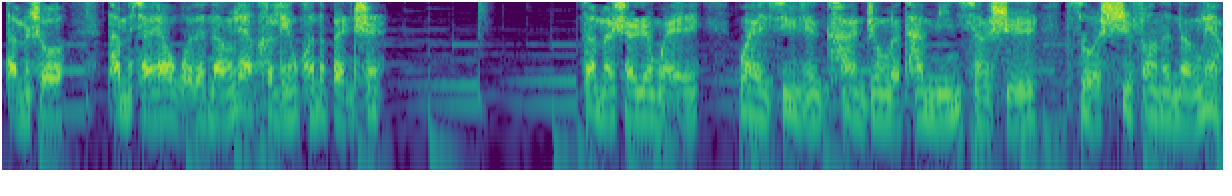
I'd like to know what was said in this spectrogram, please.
他们说他们想要我的能量和灵魂的本质。”萨曼莎认为外星人看中了他冥想时所释放的能量。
